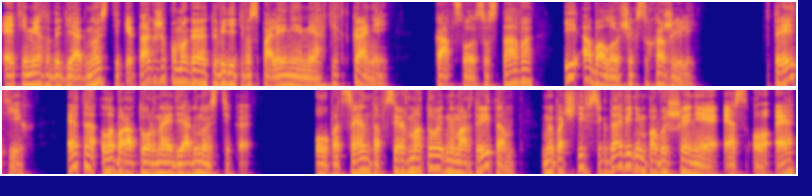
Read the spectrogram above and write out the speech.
эти методы диагностики также помогают увидеть воспаление мягких тканей, капсулы сустава и оболочек сухожилий. В-третьих, это лабораторная диагностика. У пациентов с ревматоидным артритом мы почти всегда видим повышение СОЭ,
